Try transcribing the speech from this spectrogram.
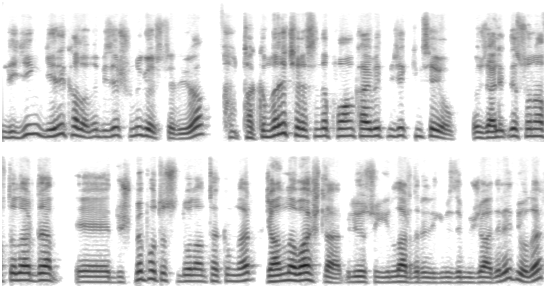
ligin geri kalanı bize şunu gösteriyor. Takımlar içerisinde puan kaybetmeyecek kimse yok. Özellikle son haftalarda e, düşme potasında olan takımlar canla başla biliyorsun yıllardır ligimizde mücadele ediyorlar.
